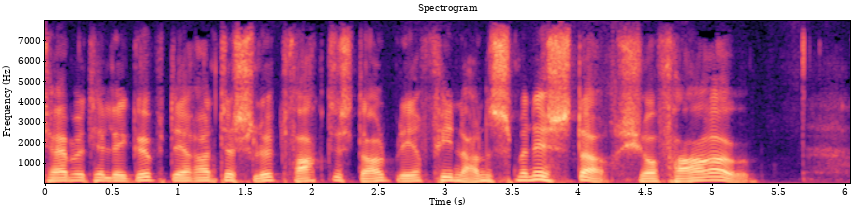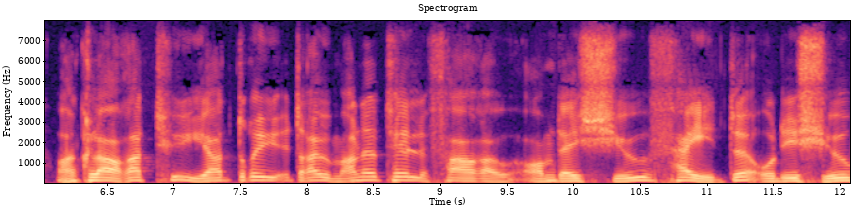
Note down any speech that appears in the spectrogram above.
kommer til Egypt, der han til slutt faktisk da blir finansminister hos farao. Og han klarer å tye drømmene til farao om de sju feite og de sju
